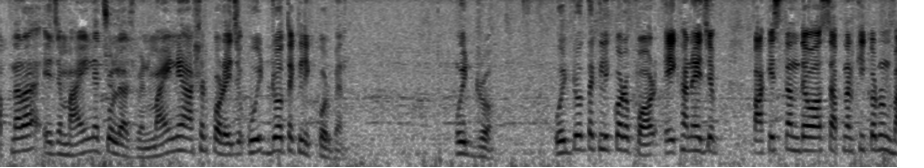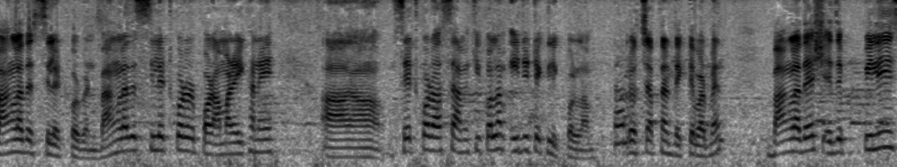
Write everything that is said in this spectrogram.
আপনারা এই যে মাইনে চলে আসবেন, মাইনে আসার পরে এই যে উইথড্রোতে ক্লিক করবেন। উইথড্র। উইথড্রোতে ক্লিক করার পর এইখানে এই যে পাকিস্তান দেওয়া আছে, আপনার কী করবেন বাংলাদেশ সিলেক্ট করবেন। বাংলাদেশ সিলেক্ট করার পর আমার এখানে সেট করা আছে, আমি কি করলাম? এডিটে ক্লিক করলাম। তাহলে হচ্ছে আপনারা দেখতে পারবেন। বাংলাদেশ, এই যে প্লিজ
